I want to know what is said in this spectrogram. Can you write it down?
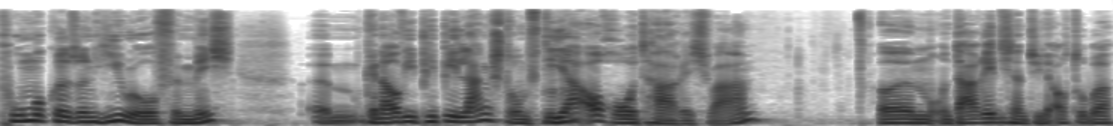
Pumuckl so ein Hero für mich, ähm, genau wie Pippi Langstrumpf, die ja auch rothaarig war. Ähm, und da rede ich natürlich auch drüber.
